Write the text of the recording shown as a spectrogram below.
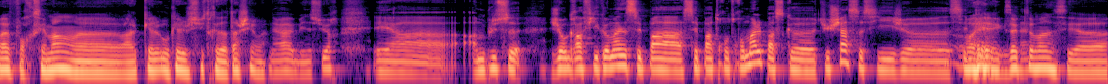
ouais, forcément, euh, à quel- auquel je suis très attaché. ouais. Ouais, bien sûr. Et euh, en plus, euh, géographiquement, c'est pas, c'est pas trop trop mal parce que tu chasses si je. c'est Ouais, bien. exactement. C'est euh,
